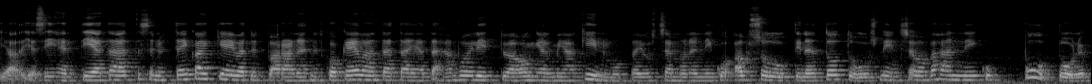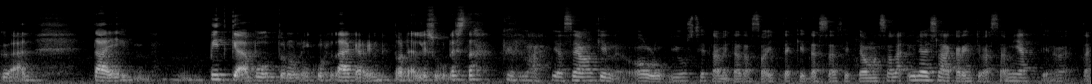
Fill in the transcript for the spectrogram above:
ja, ja siihen tietää, että se nyt ei kaikki eivät nyt parane, että nyt kokeillaan tätä ja tähän voi liittyä ongelmiakin, mutta just semmoinen niin kuin absoluuttinen totuus, niin se on vähän niin kuin puuttuu nykyään. Tai pitkään puuttunut niin kuin lääkärin todellisuudesta. Kyllä, ja se onkin ollut just sitä, mitä tässä on itsekin tässä sitten omassa yleislääkärin työssä miettinyt, että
